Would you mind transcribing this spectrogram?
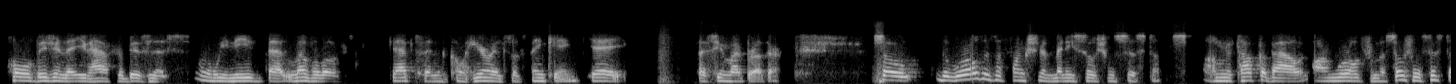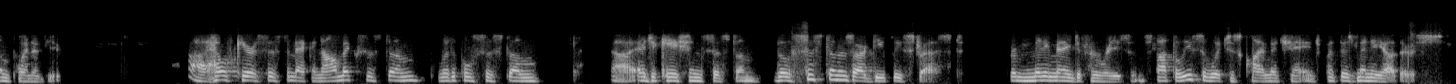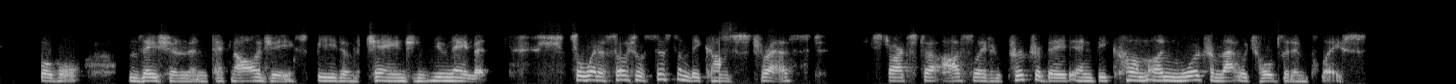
whole vision that you have for business. We need that level of depth and coherence of thinking. Yay. Bless you, my brother. So, the world is a function of many social systems. I'm going to talk about our world from a social system point of view. Uh, healthcare system, economic system, political system, uh, education system. Those systems are deeply stressed for many, many different reasons, not the least of which is climate change, but there's many others. Globalization and technology, speed of change, and you name it. So when a social system becomes stressed, it starts to oscillate and perturbate and become unmoored from that which holds it in place.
